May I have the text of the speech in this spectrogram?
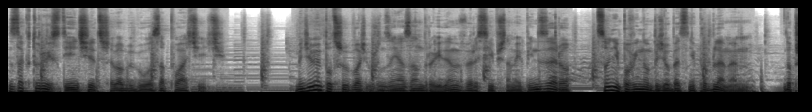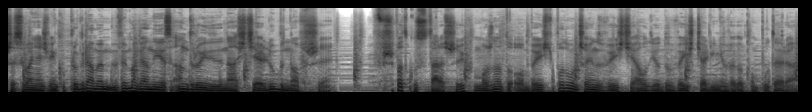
za których zdjęcie trzeba by było zapłacić. Będziemy potrzebować urządzenia z Androidem w wersji przynajmniej 5.0, co nie powinno być obecnie problemem. Do przesyłania dźwięku programem wymagany jest Android 11 lub nowszy. W przypadku starszych można to obejść podłączając wyjście audio do wejścia liniowego komputera.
